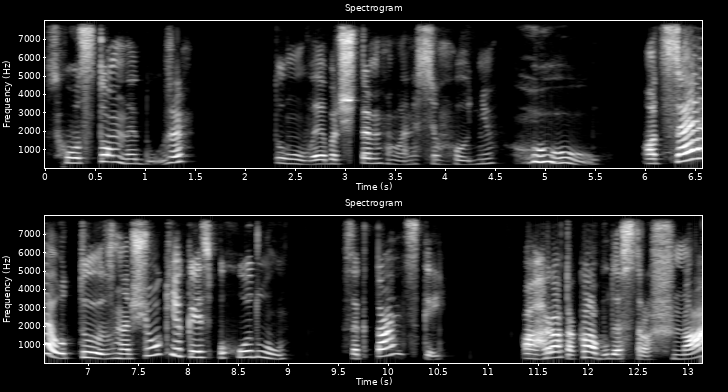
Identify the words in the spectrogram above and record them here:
з хвостом не дуже. Тому, вибачте, але не сьогодні. А це от е, значок якийсь, походу, сектантський. А гра така буде страшна.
